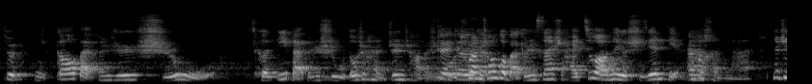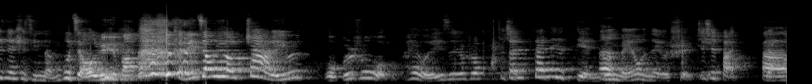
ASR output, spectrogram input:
就是你高百分之十五。和低百分之十五都是很正常的事情，我突然超过百分之三十，还就要那个时间点，那嗯很难。那这件事情能不焦虑吗？就 肯定焦虑要炸了，因为我不是说我不配，我的意思就是说，就在在那个点你就嗯没有那个水平，就是把把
